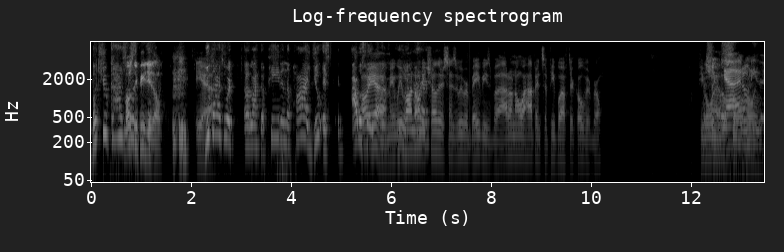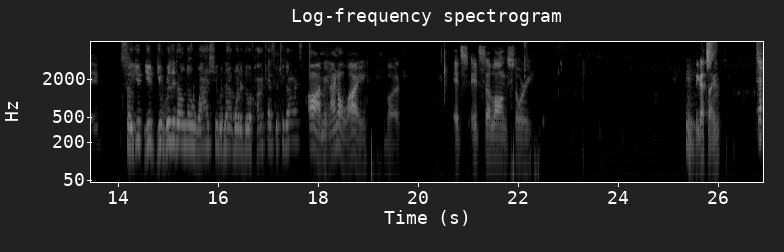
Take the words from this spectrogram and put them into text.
But you guys Mostly were, PJ though. Yeah. You guys were uh, like a peed in the pie. You, it's, I would oh say. yeah, I mean we've all known her. each other since we were babies, but I don't know what happened to people after COVID, bro. People shit went a got little Yeah, so I don't annoying. either. So you, you, you really don't know why she would not want to do a podcast with you guys? Oh, I mean, I know why, but it's it's a long story. We got time.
